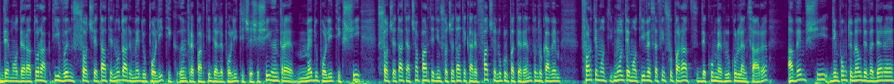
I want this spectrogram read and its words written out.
de moderator activ în societate, nu doar în mediul politic, între partidele politice, și și între mediul politic și societatea, acea parte din societate care face lucruri pe teren, pentru că avem foarte motiv, multe motive să fim supărați de cum merg lucrurile în țară, avem și, din punctul meu de vedere,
